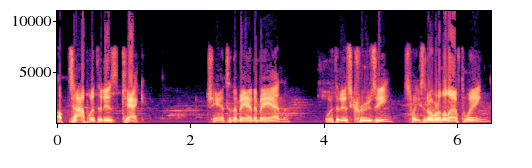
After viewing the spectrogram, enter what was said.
Up top with it is Keck. Chance of the man to man. With it is Cruzy. Swings it over to the left wing.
